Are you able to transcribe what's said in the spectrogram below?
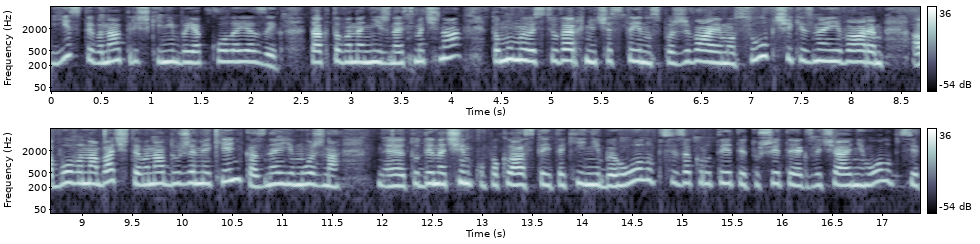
їсти, вона трішки ніби як коле язик. Так то вона ніжна і смачна, тому ми ось цю верхню частину споживаємо, супчики з неї варимо, або вона, бачите, вона дуже м'якенька, з неї можна е, туди начинку покласти і такі ніби голубці закрутити, тушити, як звичайні голубці.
